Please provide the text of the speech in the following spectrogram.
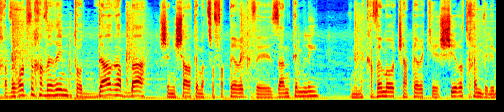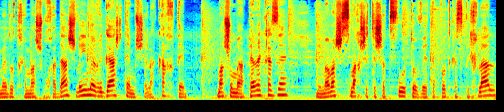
חברות וחברים, תודה רבה שנשארתם עד סוף הפרק והאזנתם לי. אני מקווה מאוד שהפרק העשיר אתכם ולימד אתכם משהו חדש, ואם הרגשתם שלקחתם משהו מהפרק הזה, אני ממש אשמח שתשתפו אותו ואת הפודקאסט בכלל,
